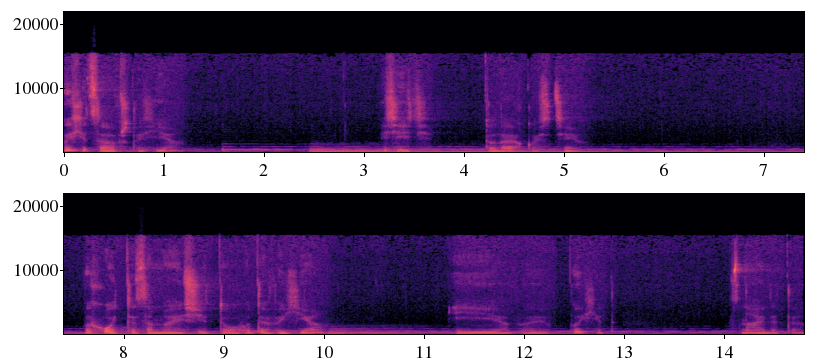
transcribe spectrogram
Вихід завжди є. Ідіть до легкості. Виходьте за межі того, де ви є, і ви вихід знайдете,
